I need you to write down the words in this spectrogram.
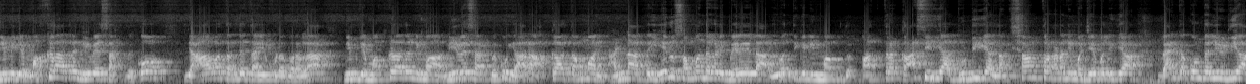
ನಿಮಗೆ ಮಕ್ಕಳಾದ್ರೆ ನೀವೇ ಸಾಕಬೇಕು. ಯಾವ ತಂದೆ ತಾಯಿ ಕೂಡ ಬರಲ್ಲ. ನಿಮಗೆ ಮಕ್ಕಳಾದ್ರೆ ನಿಮ್ಮ, ನೀವೇ ಸಾಕಬೇಕು. ಯಾರ ಅಕ್ಕ, ತಮ್ಮ, ಅಣ್ಣ ಅಂತ ಏನು ಸಂಬಂಧಗಳಿಗೆ ಬೇರೆ ಇಲ್ಲ. ಇವತ್ತಿಗೆ ನಿಮ್ಮ ಹತ್ರ ಕಾಸಿದೆಯಾ, ದುಡ್ಡಿದೆಯಾ, ಲಕ್ಷಾಂತರ ಹಣ ನಿಮ್ಮ ಜೇಬಲ್ಲಿ ಇದೆಯಾ ಬ್ಯಾಂಕ್ ಅಕೌಂಟ್ ಅಲ್ಲಿ ಇದೆಯಾ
